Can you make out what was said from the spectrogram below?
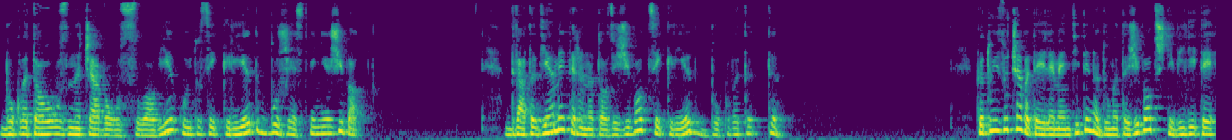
Буквата О означава условия, които се крият в божествения живот. Двата диаметра на този живот се крият в буквата Т. Като изучавате елементите на думата живот, ще видите,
